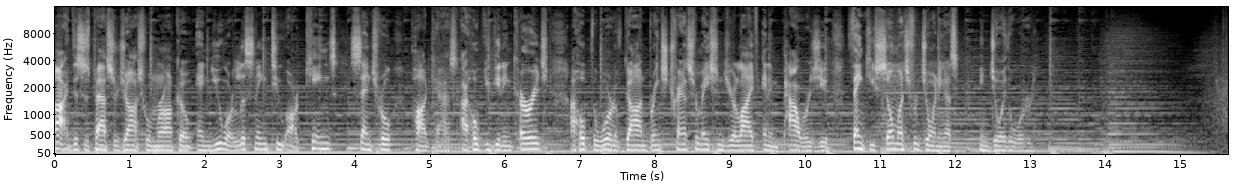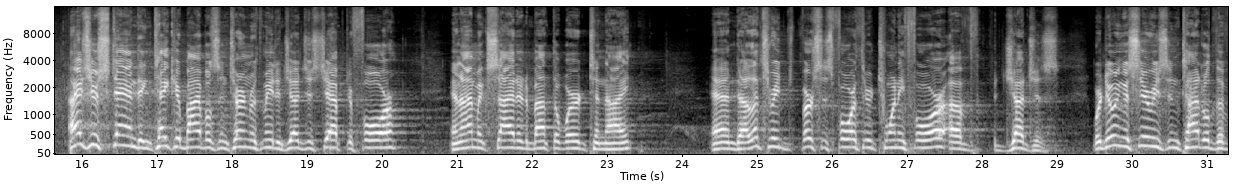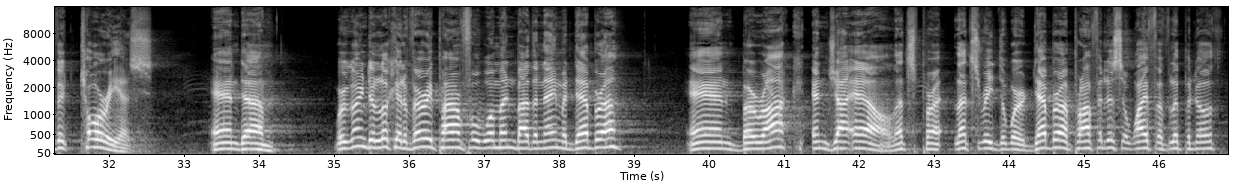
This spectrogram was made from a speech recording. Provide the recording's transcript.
Hi, this is Pastor Joshua Morocco, and you are listening to our Kings Central podcast. I hope you get encouraged. I hope the Word of God brings transformation to your life and empowers you. Thank you so much for joining us. Enjoy the Word. As you're standing, take your Bibles and turn with me to Judges chapter 4. And I'm excited about the Word tonight. And uh, let's read verses 4 through 24 of Judges. We're doing a series entitled The Victorious. And um, we're going to look at a very powerful woman by the name of Deborah and Barak and Jael. Let's, pray, let's read the word. Deborah, a prophetess, a wife of Lapidoth,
